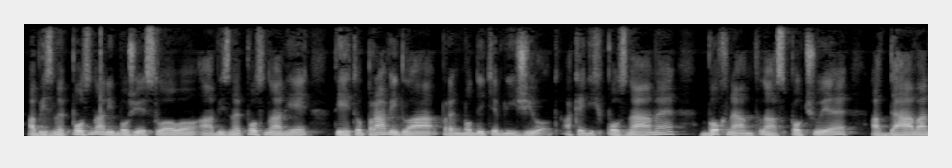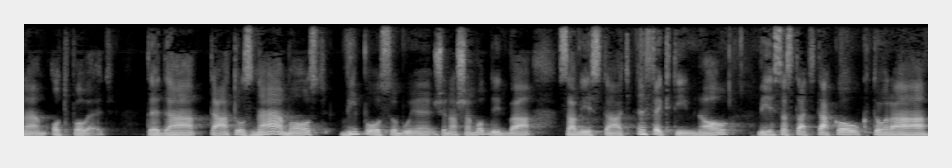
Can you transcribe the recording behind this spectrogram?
aby sme poznali Božie slovo a aby sme poznali tieto pravidlá pre modlitebný život. A keď ich poznáme, Boh nám, nás počuje a dáva nám odpoveď. Teda táto známosť vypôsobuje, že naša modlitba sa vie stať efektívnou, vie sa stať takou, ktorá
